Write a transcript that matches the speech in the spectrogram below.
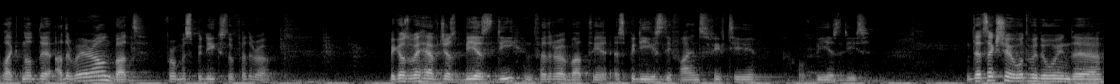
Like not the other way around, but from SPDX to Fedora. Because we have just BSD in Fedora, but SPDX defines 50 of BSDs. That's actually what we do in the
